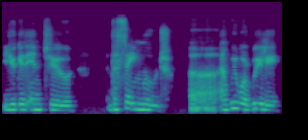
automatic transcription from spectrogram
you get into the same mood. Uh, and we were really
